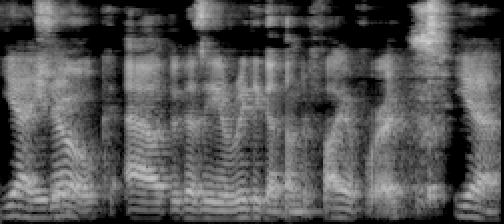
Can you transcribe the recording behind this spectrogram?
Yeah. he did. joke out because he really got under fire for it. Yeah.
